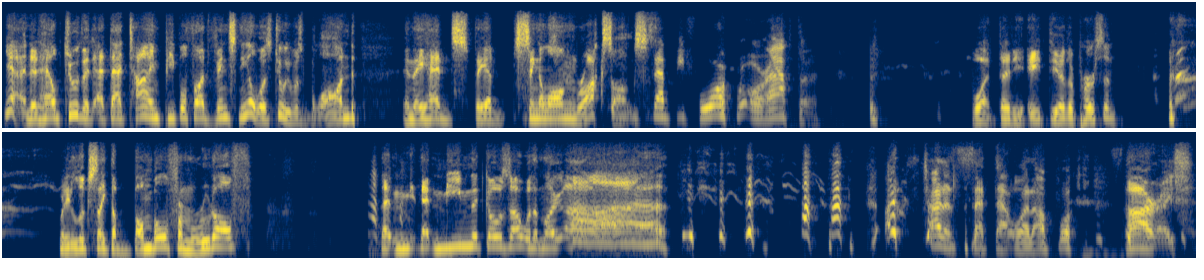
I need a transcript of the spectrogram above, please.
Yeah, and it helped too that at that time people thought Vince Neil was too. He was blonde, and they had they had sing along rock songs. Is that before or after? what? That he ate the other person? But he looks like the Bumble from Rudolph. That me- that meme that goes out with him like ah. I was trying to set that one up. All right,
